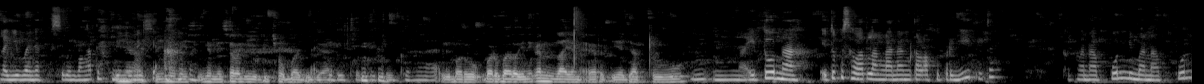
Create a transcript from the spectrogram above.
lagi banyak sibuk banget ya di Iya, Indonesia. sih, Indonesia Indonesia lagi dicoba juga. lagi dicoba juga. Baru baru baru ini kan Lion Air dia jatuh. Nah itu nah itu pesawat langganan kalau aku pergi itu tuh ke mana pun di mana pun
